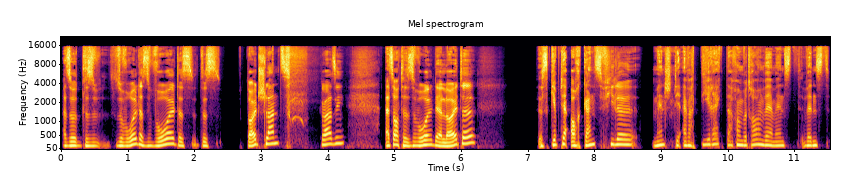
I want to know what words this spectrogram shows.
Also das, sowohl das Wohl des, des Deutschlands quasi, als auch das Wohl der Leute. Es gibt ja auch ganz viele Menschen, die einfach direkt davon betroffen wären, wenn es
